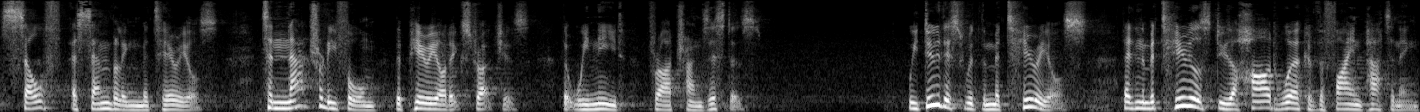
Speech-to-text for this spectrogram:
self assembling materials to naturally form the periodic structures that we need for our transistors. We do this with the materials, letting the materials do the hard work of the fine patterning,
